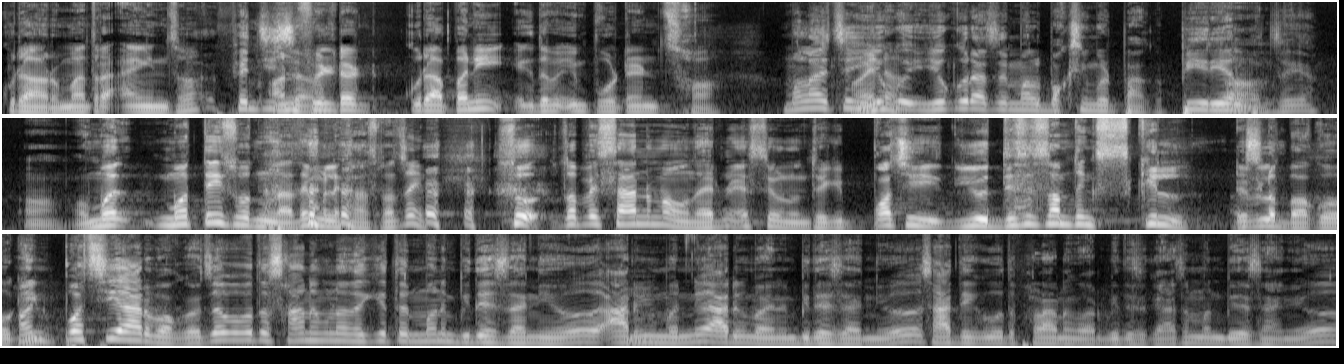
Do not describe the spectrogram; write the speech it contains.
कुराहरू मात्र आइन्छ। अनफिल्टर्ड कुरा पनि एकदमै इम्पोर्टेन्ट छ। मलाई चाहिँ यो कुरा चाहिँ मलाई बक्सिङबाट पाएको। पिरियल। भन्छ क्या। हो म म त्यही सोध्नु लाग्थेँ मैले खासमा चाहिँ सो तपाईँ सानोमा हुँदाखेरि पनि यस्तै हुनुहुन्थ्यो कि पछि यो this is something skill develop भएको हो कि? अनि पछि आएर भएको जब त सानो के त मन विदेश जाने हो आर्मी भन्यो आर्मी भयो भने विदेश जाने हो साथीको त फलानु घर विदेश गएको छ मन विदेश जाने हो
